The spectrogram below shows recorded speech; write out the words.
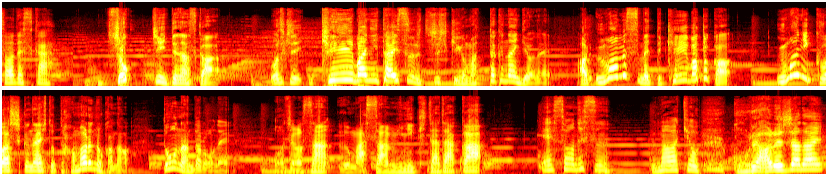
そうですか。ジョッキーってなんすか？私、競馬に対する知識が全くないんだよね。あれ、馬娘って競馬とか、馬に詳しくない人ってハマるのかな？どうなんだろうね。お嬢さん、馬さん見に来ただか。え、そうです。馬は今日、これあれじゃない？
